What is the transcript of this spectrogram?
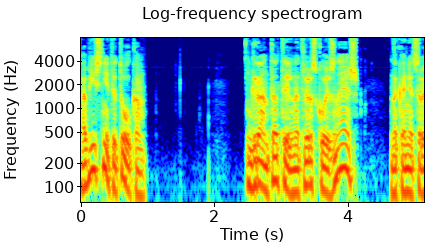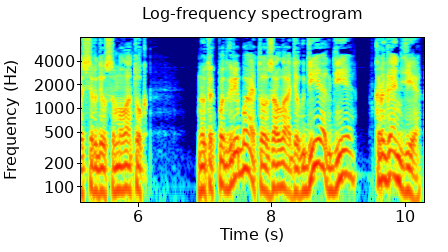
Объясни ты толком». «Гранд-отель на Тверской знаешь?» — наконец рассердился молоток. «Ну так подгребай, то заладил. Где, где? В Краганде».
